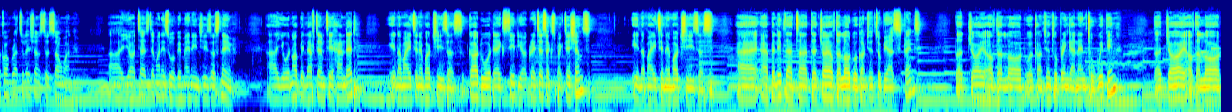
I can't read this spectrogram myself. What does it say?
Uh, congratulations to someone. Uh, your testimonies will be many in Jesus' name. Uh, you will not be left empty handed in the mighty name of Jesus. God would exceed your greatest expectations in the mighty name of Jesus. I believe that uh, the joy of the Lord will continue to be our strength. The joy of the Lord will continue to bring an end to weeping. The joy of the Lord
